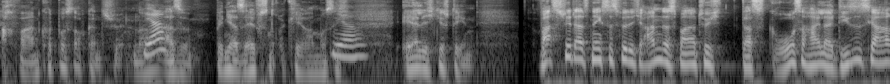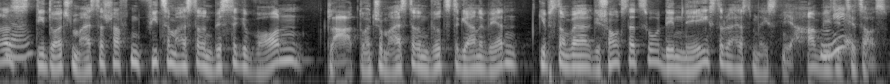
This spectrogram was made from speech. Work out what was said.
ach, war in Cottbus auch ganz schön. Ne? Ja. Also bin ja selbst ein Rückkehrer, muss ich Ja. ehrlich gestehen. Was steht als nächstes für dich an? Das war natürlich das große Highlight dieses Jahres, Ja. die deutschen Meisterschaften. Vizemeisterin bist du geworden. Klar, deutsche Meisterin würdest du gerne werden. Gibt es noch mal die Chance dazu? Demnächst oder erst im nächsten Jahr? Wie Nee. sieht's jetzt aus?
